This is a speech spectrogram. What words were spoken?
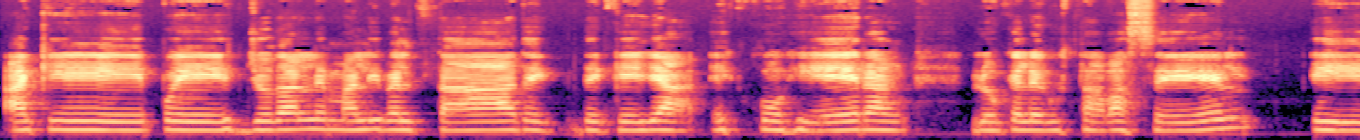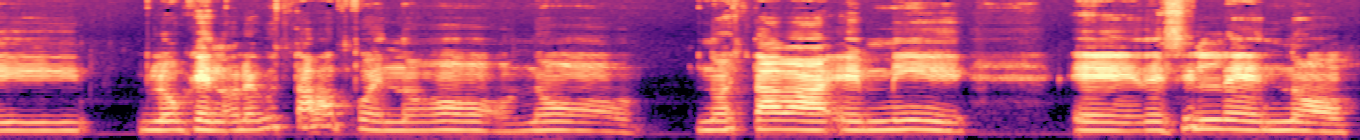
a que pues yo darle más libertad, de, que ellas escogieran lo que le gustaba hacer y lo que no le gustaba pues no, no, no estaba en mí eh, decirle no.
